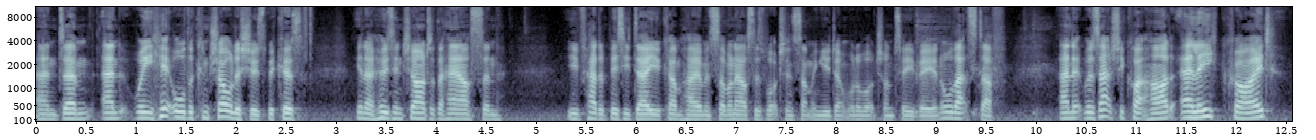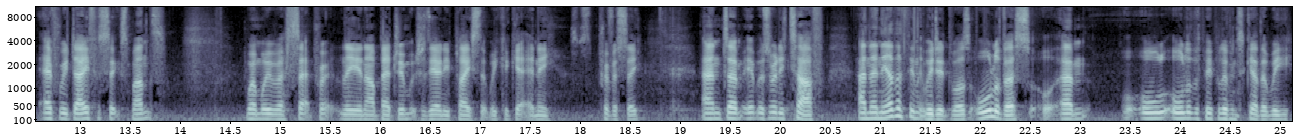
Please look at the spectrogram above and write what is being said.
And, um, and we hit all the control issues because, you know, who's in charge of the house? And you've had a busy day, you come home, and someone else is watching something you don't want to watch on TV, and all that stuff. And it was actually quite hard. Ellie cried every day for six months when we were separately in our bedroom, which was the only place that we could get any privacy. And um, it was really tough. And then the other thing that we did was all of us, um, all, all of the people living together, we,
